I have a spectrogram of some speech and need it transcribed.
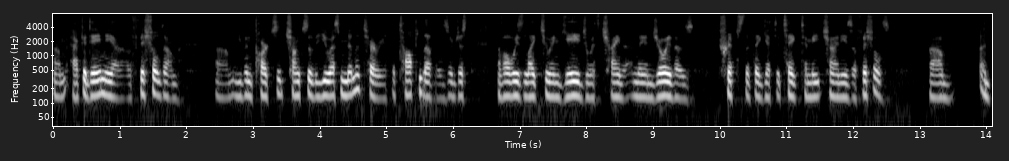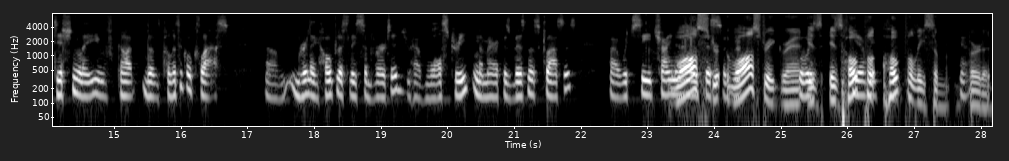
um, academia, officialdom, um, even parts of chunks of the U.S. military at the top levels are just have always liked to engage with China, and they enjoy those trips that they get to take to meet Chinese officials. Um, additionally, you've got the political class um, really hopelessly subverted. You have Wall Street and America's business classes, uh, which see China Wall as this Street, subver- Wall Street, Grant is is hopeful, we- hopefully subverted,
